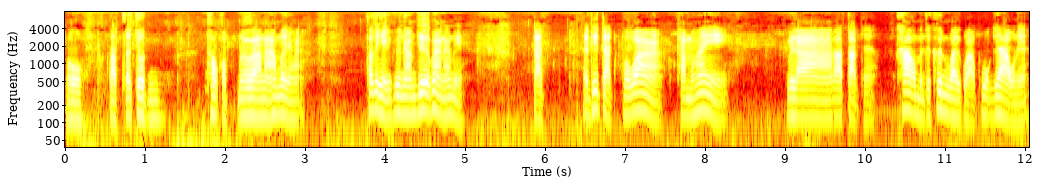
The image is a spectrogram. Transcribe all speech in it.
โอ้ตัดซะจน เท่ากับราน้ำเลยนะฮะถ้าจะเห็นคือน้ำเยอะมากนะเนี่ยตัดแต่ที่ตัดเพราะว่าทำให้เวลาเวลาตัดเนี่ยข้าวมันจะขึ้นไวกว่าพวกหญ้าวกเนี้ย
